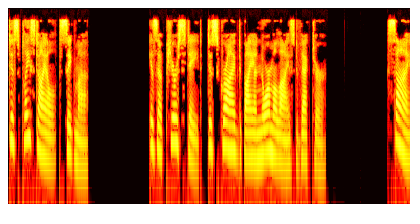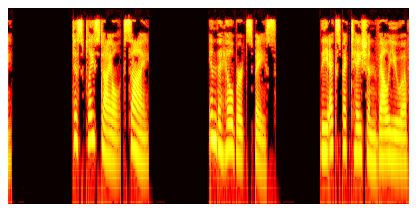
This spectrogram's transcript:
Display style sigma is a pure state described by a normalized vector. Psi display style psi in the Hilbert space. The expectation value of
